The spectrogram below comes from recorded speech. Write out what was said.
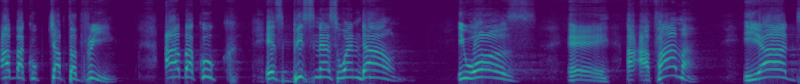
Habakkuk chapter 3. Habakkuk, his business went down. He was a, a, a farmer. He had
